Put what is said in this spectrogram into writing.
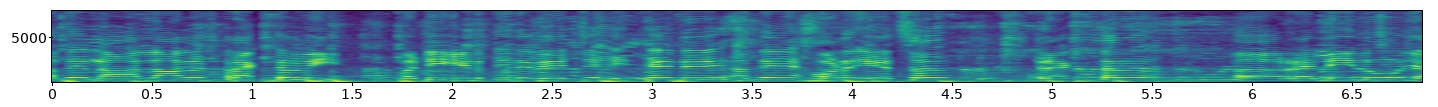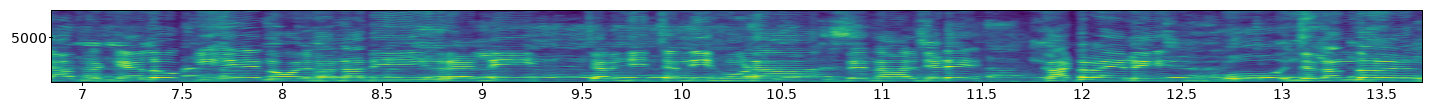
ਅਤੇ ਨਾਲ ਨਾਲ ਟਰੈਕਟਰ ਵੀ ਵੱਡੀ ਗਿਣਤੀ ਦੇ ਵਿੱਚ ਇੱਥੇ ਨੇ ਅਤੇ ਹੁਣ ਇਸ ਟਰੈਕਟਰ ਰੈਲੀ ਨੂੰ ਜਾਂ ਫਿਰ ਕਹਿ ਲਓ ਕਿ ਇਹ ਨੌਜਵਾਨਾਂ ਦੀ ਰੈਲੀ ਚਰਨਜੀਤ ਚੰਨੀ ਹੋਣਾ ਦੇ ਨਾਲ ਜਿਹੜੇ ਕੱਢ ਰਹੇ ਨੇ, ਉਹ ਜਲੰਧਰ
